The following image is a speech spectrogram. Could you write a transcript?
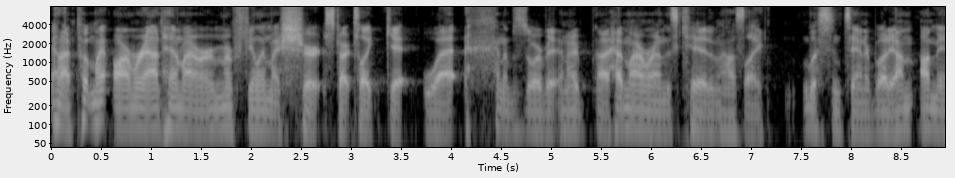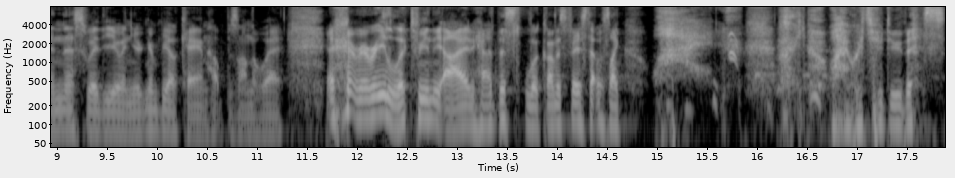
And I put my arm around him. I remember feeling my shirt start to like get wet and absorb it. And I, I had my arm around this kid and I was like, listen, Tanner, buddy, I'm, I'm in this with you and you're going to be okay and help is on the way. And I remember he looked me in the eye and he had this look on his face that was like, why? like, why would you do this?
